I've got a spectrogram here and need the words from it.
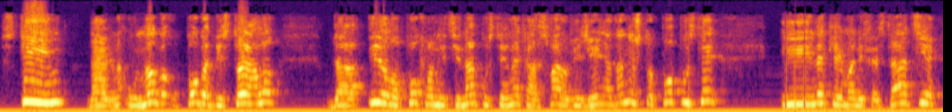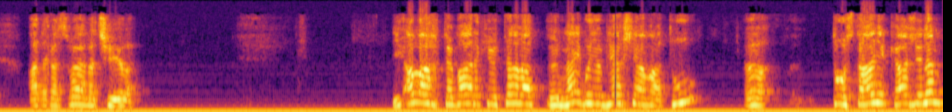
S tim da je u, mnogo, u pogodbi stojalo da idolo poklonici napuste neka svoja objeđenja da nešto popuste i neke manifestacije a da ka svoja načela. I Allah te barek je tala e, najbolje objašnjava tu uh, to stanje kaže nam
